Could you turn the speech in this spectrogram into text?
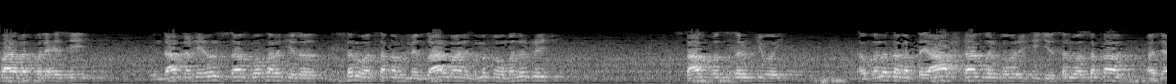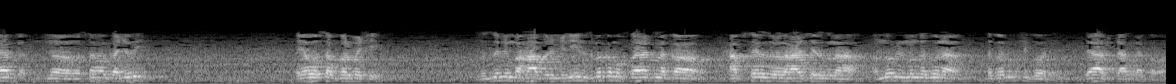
فارد اقبل حسی. اندار تغیر سال کو خرچ سر و سقب مقدار مانے زمکہ و بدل کرشی سال کو تصرف کی ہوئی او غلط اگر تیار شتاک در کبرشی جی سر و سقب اتیاک وسقب کجوری یا وسقب کرمشی نزل محاضر منین زمکہ مختارک لکا حق سیر زمان حاشر زمان انور المنگا دونا تقرب شکوری تیار شتاک رکوا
